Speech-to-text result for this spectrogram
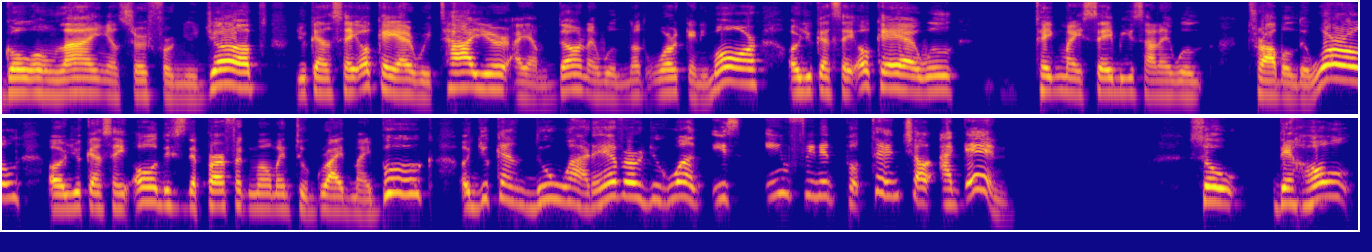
go online and search for new jobs. You can say, okay, I retire. I am done. I will not work anymore. Or you can say, okay, I will take my savings and I will travel the world. Or you can say, oh, this is the perfect moment to write my book. Or you can do whatever you want. It's infinite potential again. So the whole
